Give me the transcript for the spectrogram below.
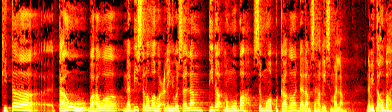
kita tahu bahawa Nabi sallallahu alaihi wasallam tidak mengubah semua perkara dalam sehari semalam. Nabi tak ubah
